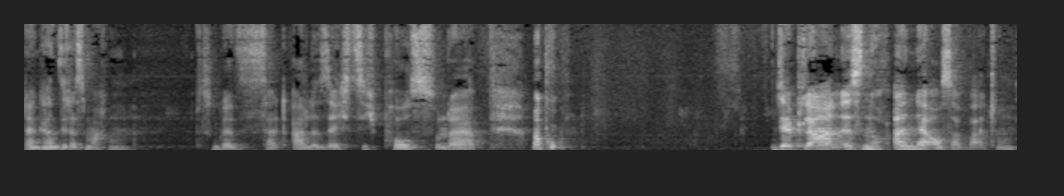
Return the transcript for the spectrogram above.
dann kann sie das machen. Beziehungsweise es ist halt alle 60 Posts, von daher mal gucken der Plan ist noch an der Ausarbeitung.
